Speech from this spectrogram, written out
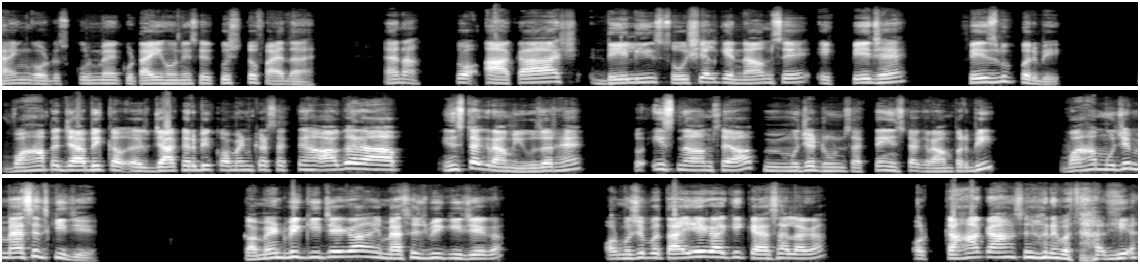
thank God school में कुटाई होने से कुछ तो फ़ायदा है है ना? तो आकाश, डेली सोशल के नाम से एक पेज है फेसबुक पर भी। वहाँ पे जा भी जाकर भी कमेंट कर सकते हैं। अगर आप इंस्टाग्राम यूज़र हैं तो इस नाम से आप मुझे ढूंढ सकते हैं इंस्टाग्राम पर भी। वहाँ मुझे मैसेज कीजिए। कमेंट भी कीजिएगा मैसेज भी कीजिएगा। और मुझे बताइएगा कि कैसा लगा और कहाँ कहाँ से मैंने बता दिया।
